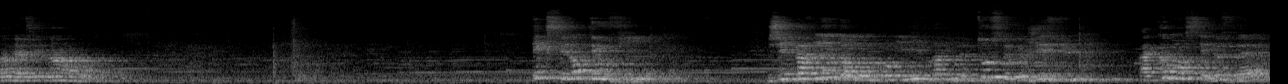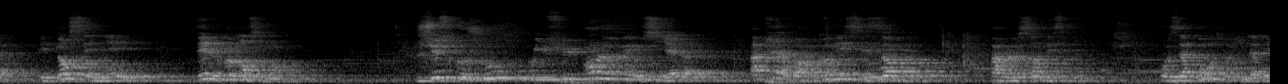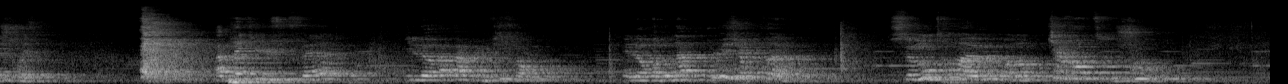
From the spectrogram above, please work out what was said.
1, verset 1 à 11. Excellent Théophile, j'ai parlé dans mon premier livre de tout ce que Jésus a commencé de faire et d'enseigner dès le commencement, jusqu'au jour où il fut enlevé au ciel après avoir donné ses ordres par le Saint-Esprit aux apôtres qu'il avait choisis. Après qu'il eut souffert, il leur apparut vivant et leur donna plusieurs preuves, se montrant à eux pendant quarante jours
